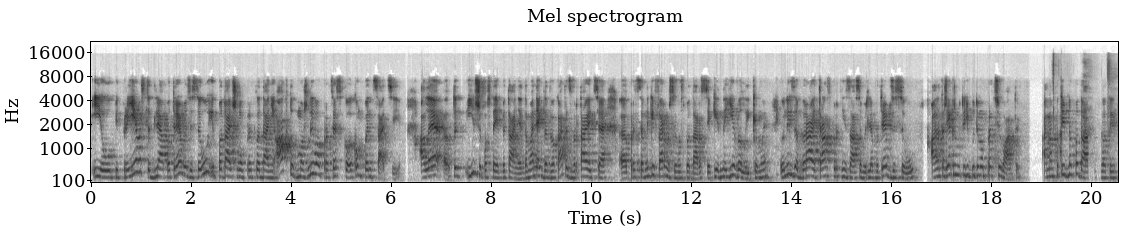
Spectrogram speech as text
і у підприємств для потреби ЗСУ, і в подальшому прикладанні акту можливо процес компенсації. Але е, тут інше постає питання. До мене, як до адвоката, звертаються е, представники фермерських господарств, які не є великими, і у них забирають транспортні засоби для потреб ЗСУ. А вона каже, як же ми тоді будемо працювати? А нам потрібно податки платити.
